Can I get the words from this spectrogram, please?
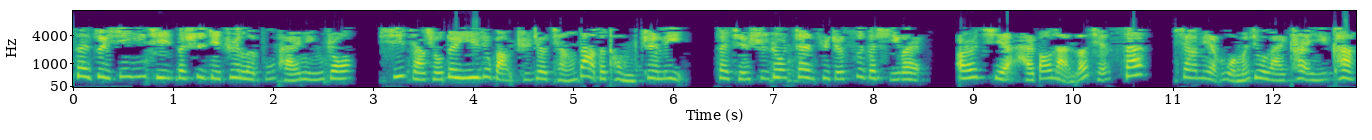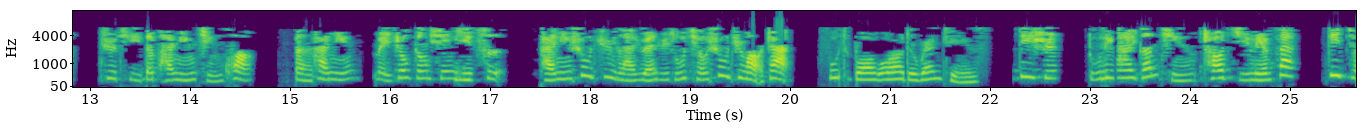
在最新一期的世界俱乐部排名中，西甲球队依旧保持着强大的统治力，在前十中占据着四个席位，而且还包揽了前三。下面我们就来看一看具体的排名情况。本排名每周更新一次，排名数据来源于足球数据网站 Football World Rankings。第十，独立阿根廷超级联赛；第九，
